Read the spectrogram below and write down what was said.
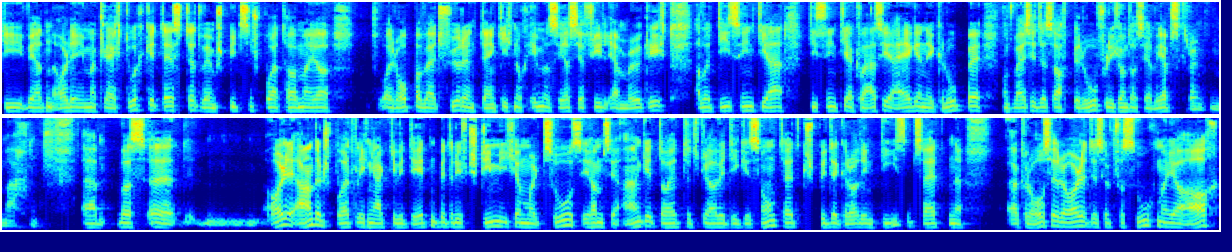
Die werden alle immer gleich durchgetestet, weil im Spitzensport haben wir ja europaweit führend, denke ich, noch immer sehr, sehr viel ermöglicht. Aber die sind ja, die sind ja quasi eine eigene Gruppe und weil sie das auch beruflich und aus Erwerbsgründen machen. Ähm, was äh, alle anderen sportlichen Aktivitäten betrifft, stimme ich einmal zu. Sie haben es ja angedeutet, glaube ich, die Gesundheit spielt ja gerade in diesen Zeiten eine große Rolle. Deshalb versuchen wir ja auch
